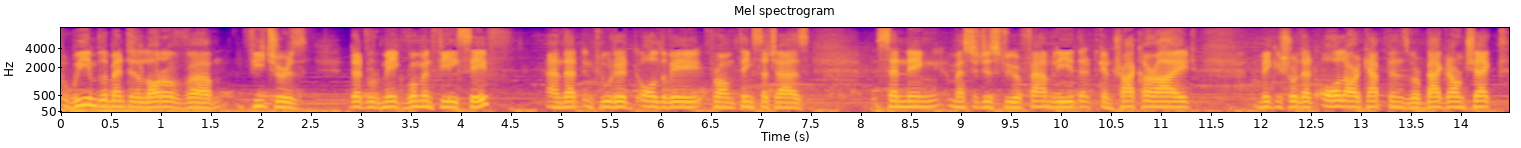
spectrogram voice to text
we implemented a lot of um, features that would make women feel safe, and that included all the way from things such as sending messages to your family that can track our ride, making sure that all our captains were background checked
